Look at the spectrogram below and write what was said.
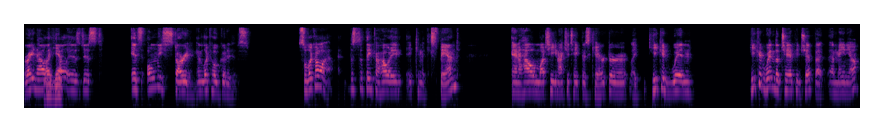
Right now, the yeah, heel is just it's only starting, and look how good it is. So look how just to think of how it it can expand and how much he can actually take this character. Like he could win, he could win the championship at, at Mania,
